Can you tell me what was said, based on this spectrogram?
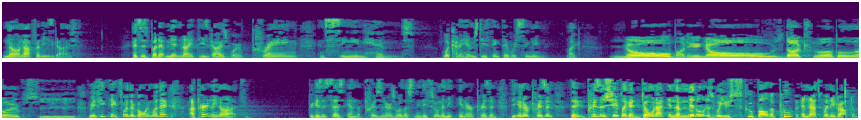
No, not for these guys. It says, but at midnight, these guys were praying and singing hymns. What kind of hymns do you think they were singing? Like, Nobody knows the trouble I've seen. I mean, think that's where they're going with it? Apparently not. Because it says, and the prisoners were listening. They threw him in the inner prison. The inner prison, the prison is shaped like a donut. In the middle is where you scoop all the poop, and that's where they dropped him.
